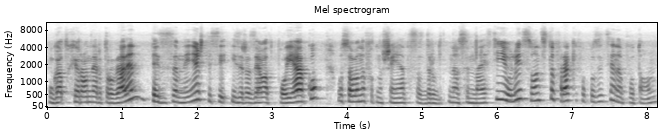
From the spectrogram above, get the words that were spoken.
Когато Херон е ретрограден, тези съмнения ще се изразяват по-ярко, особено в отношенията с други. На 18 юли Слънцето в рак е в опозиция на Плутон.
